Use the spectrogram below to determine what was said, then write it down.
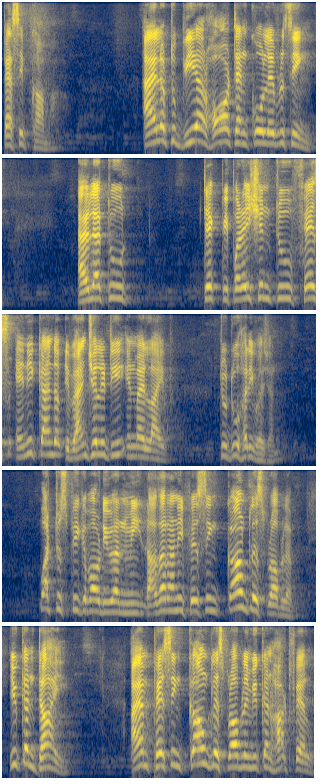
passive karma. I will have to bear hot and cold everything. I will have to take preparation to face any kind of eventuality in my life to do Hari Bhajan. What to speak about you and me? Radharani facing countless problems. You can die. I am facing countless problems. You can heart fail.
